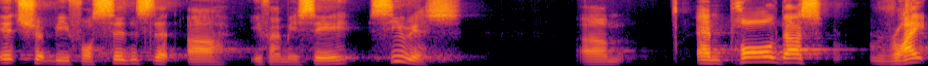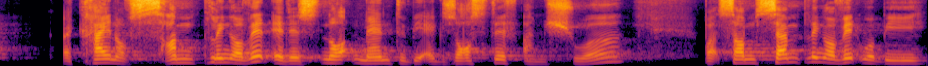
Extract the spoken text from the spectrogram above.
it should be for sins that are, if I may say, serious. Um, and Paul does write a kind of sampling of it. It is not meant to be exhaustive, I'm sure, but some sampling of it would be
